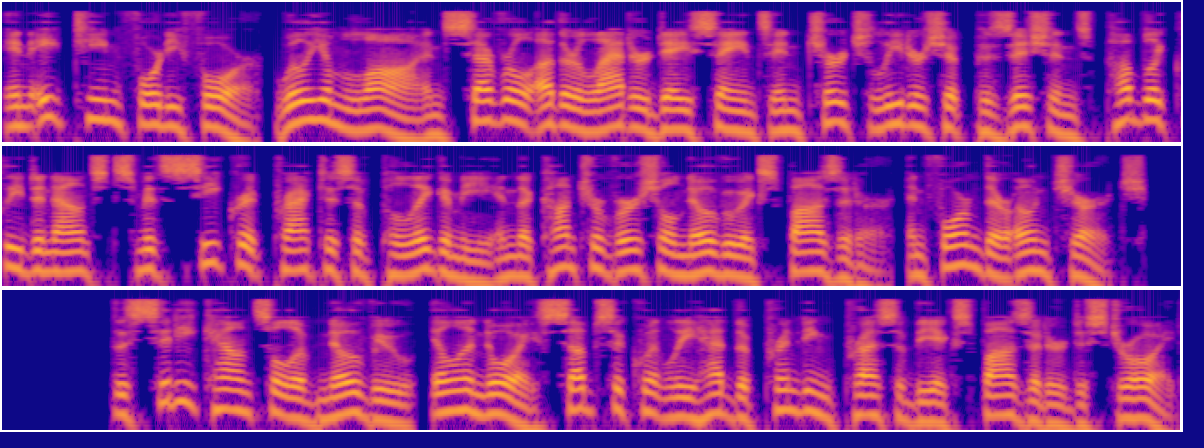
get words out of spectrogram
In 1844, William Law and several other Latter-day Saints in church leadership positions publicly denounced Smith's secret practice of polygamy in the controversial Nauvoo Expositor, and formed their own church. The City Council of Nauvoo, Illinois subsequently had the printing press of the Expositor destroyed.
